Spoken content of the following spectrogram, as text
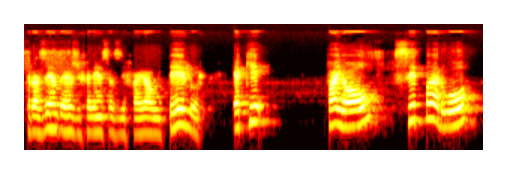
trazendo as diferenças de Fayol e Taylor, é que Fayol separou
